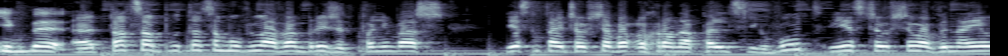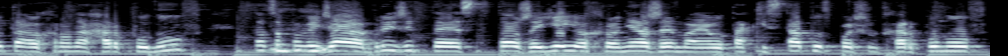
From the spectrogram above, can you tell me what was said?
jakby... To, co, to, co mówiła wam Bridget, ponieważ jest tutaj częściowa ochrona Pelcich Wód, jest częściowa wynajęta ochrona harpunów. To, co mhm. powiedziała Bridget, to jest to, że jej ochroniarze mają taki status pośród harpunów,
